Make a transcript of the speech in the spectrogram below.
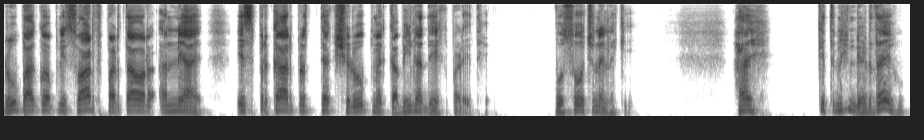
रूपा को अपनी स्वार्थपरता और अन्याय इस प्रकार प्रत्यक्ष रूप में कभी न देख पड़े थे। वो सोचने लगी, हाय, कितनी निर्दय हूँ,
